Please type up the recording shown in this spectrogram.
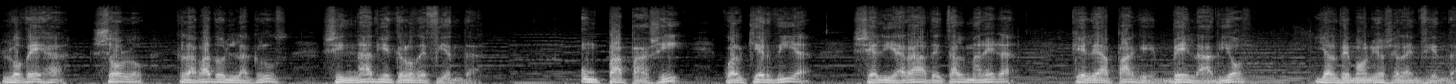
lo deja solo, clavado en la cruz, sin nadie que lo defienda. Un Papa así, cualquier día, se liará de tal manera que le apague vela a Dios y al demonio se la encienda.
